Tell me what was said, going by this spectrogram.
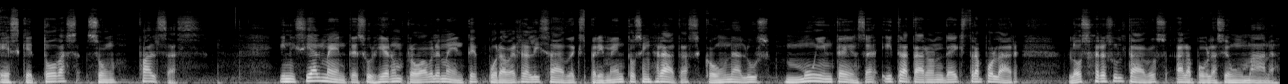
es que todas son falsas. Inicialmente surgieron probablemente por haber realizado experimentos en ratas con una luz muy intensa y trataron de extrapolar los resultados a la población humana.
